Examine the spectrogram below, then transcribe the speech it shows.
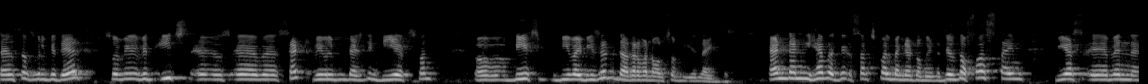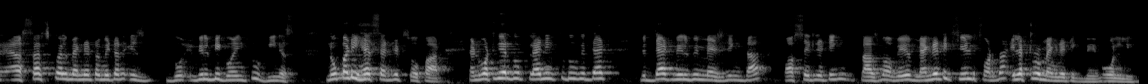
sensors will be there. So we, with each uh, uh set we will be measuring bx1 uh, bx by bz the other one also be like this and then we have a search coil magnetometer. This is the first time we are uh, when a search coil magnetometer is will be going to Venus. Nobody has sent it so far. And what we are planning to do with that, with that we'll be measuring the oscillating plasma wave magnetic field for the electromagnetic wave only.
